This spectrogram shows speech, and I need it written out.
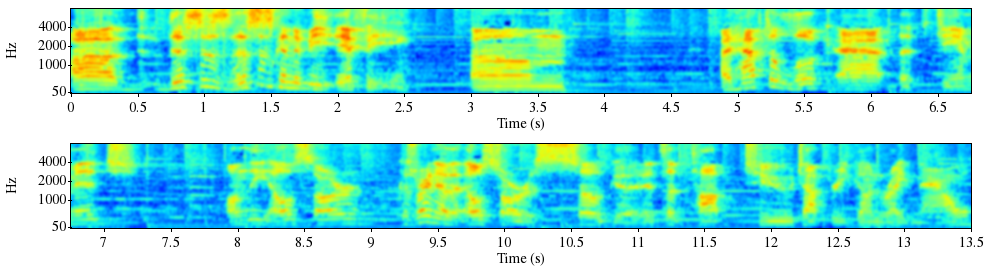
Uh, th- this is this is going to be iffy. Um, I'd have to look at the damage on the L Star because right now the L Star is so good. It's a top two, top three gun right now.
